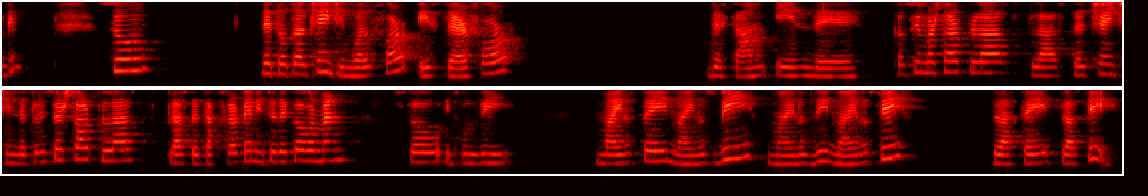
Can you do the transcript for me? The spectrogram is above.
Okay? So the total change in welfare is therefore the sum in the consumer surplus plus the change in the producer surplus plus the tax revenue to the government. So it will be minus A minus B minus D minus C plus A plus D.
